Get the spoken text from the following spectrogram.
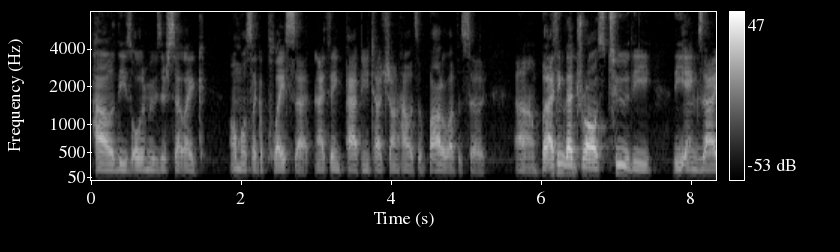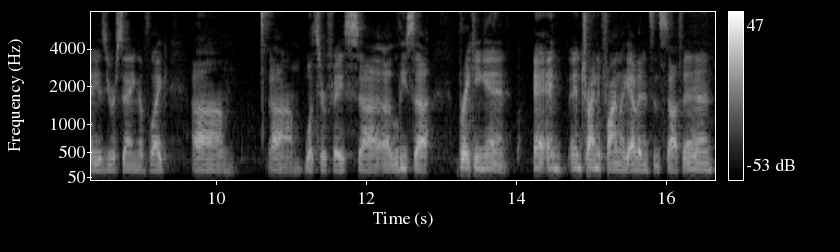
how these older movies are set like almost like a play set. And I think Pappy you touched on how it's a bottle episode, um, but I think that draws to the the anxiety, as you were saying, of like um, um, what's her face, uh, uh, Lisa breaking in. And, and, and trying to find like evidence and stuff, and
